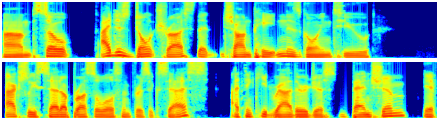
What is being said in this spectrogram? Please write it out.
Um, so I just don't trust that Sean Payton is going to actually set up Russell Wilson for success. I think he'd rather just bench him if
